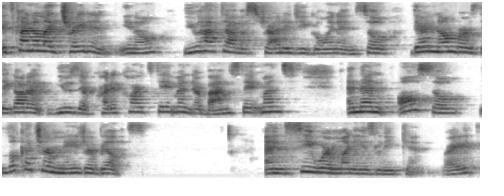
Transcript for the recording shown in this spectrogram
It's kind of like trading, you know. You have to have a strategy going in. So their numbers, they gotta use their credit card statement, their bank statements, and then also look at your major bills and see where money is leaking, right?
